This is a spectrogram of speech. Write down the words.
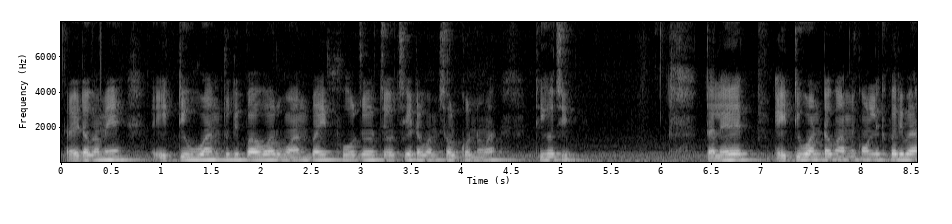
তাহলে এটাকে আমি eighty one to the power one by four অছি এটাকে আমি সলভ করে নেওয়া ঠিক আছে তাহলে এইটি ওয়ানটাকে আমি কম লিখিপারা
